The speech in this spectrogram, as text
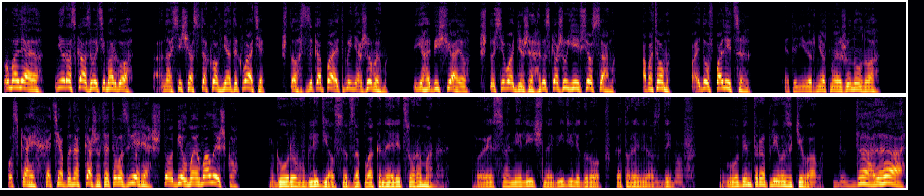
«Умоляю, не рассказывайте Марго! Она сейчас в таком неадеквате, что закопает меня живым. Я обещаю, что сегодня же расскажу ей все сам, а потом пойду в полицию. Это не вернет мою жену, но пускай хотя бы накажут этого зверя, что убил мою малышку». Гуров вгляделся в заплаканное лицо Романа. «Вы сами лично видели гроб, который вез Дымов?» Губин торопливо закивал. «Да, да.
